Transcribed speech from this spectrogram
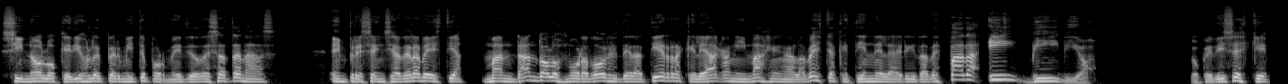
sino lo que Dios le permite por medio de Satanás, en presencia de la bestia, mandando a los moradores de la tierra que le hagan imagen a la bestia que tiene la herida de espada, y vivió. Lo que dice es que,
